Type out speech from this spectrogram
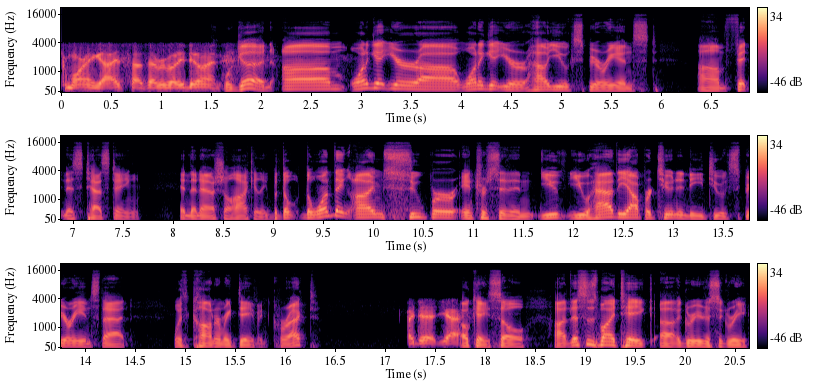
Good morning, guys. How's everybody doing? We're good. Um, want to get your uh, want to get your how you experienced um, fitness testing in the National Hockey League. But the the one thing I'm super interested in you you had the opportunity to experience that with Connor McDavid, correct? I did, yeah. Okay, so uh, this is my take. Uh, agree or disagree?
